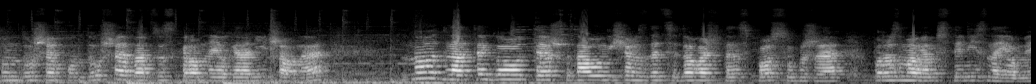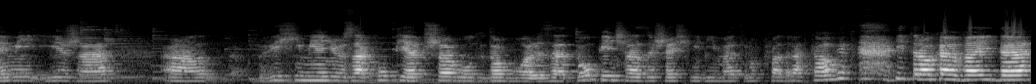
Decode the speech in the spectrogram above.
fundusze, fundusze bardzo skromne i ograniczone. No dlatego też udało mi się zdecydować w ten sposób, że porozmawiam z tymi znajomymi i że e, w ich imieniu zakupię przewód do WLZ-u 5 razy 6 mm kwadratowych i trochę wejdę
